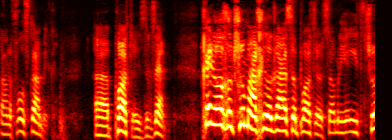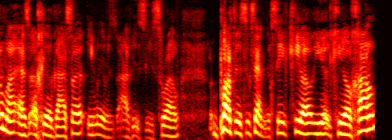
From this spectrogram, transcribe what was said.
on a full stomach. Uh, potter is exempt. Chen ochel truma achil gasa potter. Somebody eats truma as achil gasa, even if it's obviously Israel. Potter is exempt. See, kiochal,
